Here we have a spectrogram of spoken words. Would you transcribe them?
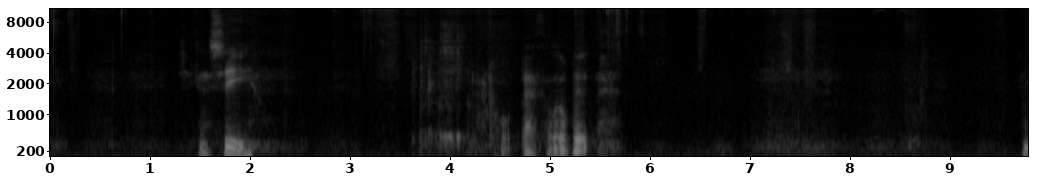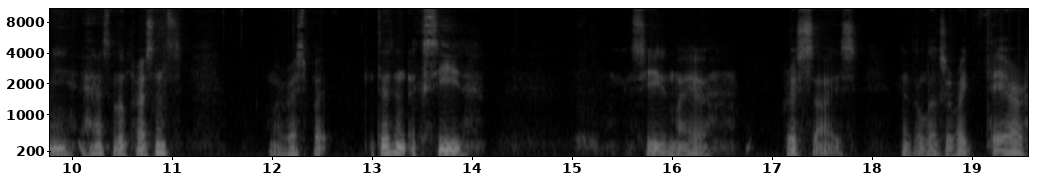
As you can see, pull it back a little bit. I mean, it has a little presence on my wrist, but it doesn't exceed. You can see my uh, wrist size. and the lugs are right there,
